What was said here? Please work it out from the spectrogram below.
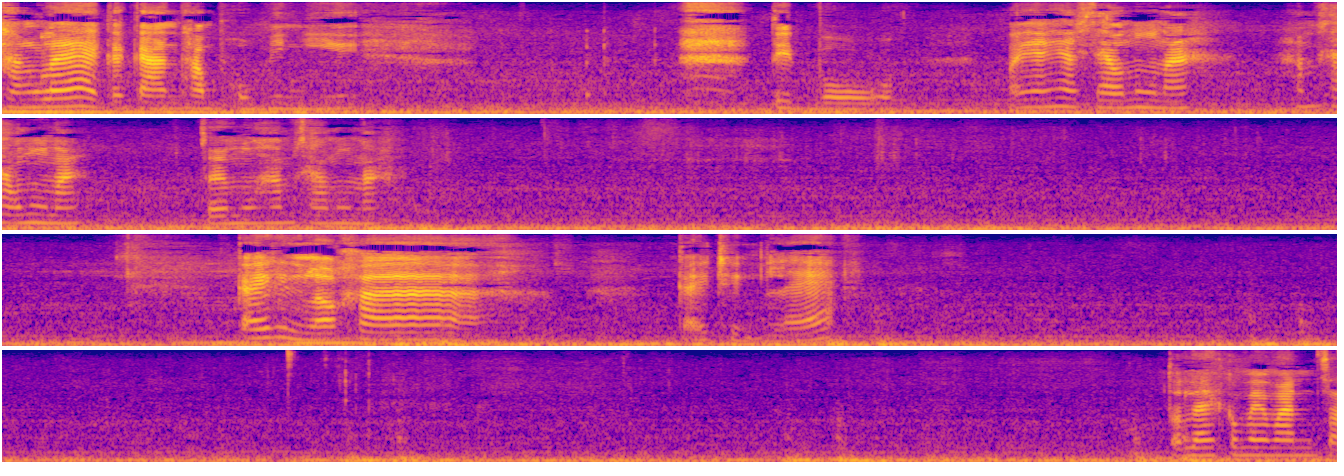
ครั้งแรกกับการทำผมอย่างนี้ ติดโบไม่งั้นอย่าแซวหนูนะห้ามแซวหนูนะเจอหนูห้ามแซวหนูนะใกล้ถึงแล้วค่ะ ใกล้ถึงแล้ว ตอนแรกก็ไม่มั่นใจ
